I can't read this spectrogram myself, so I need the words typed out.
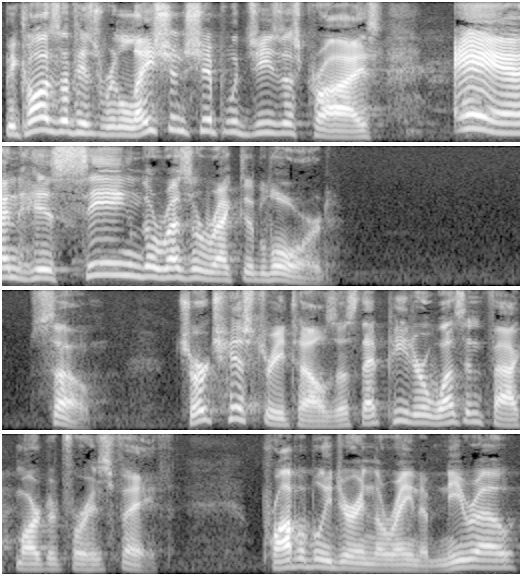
because of his relationship with Jesus Christ and his seeing the resurrected Lord. So, church history tells us that Peter was in fact martyred for his faith, probably during the reign of Nero,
